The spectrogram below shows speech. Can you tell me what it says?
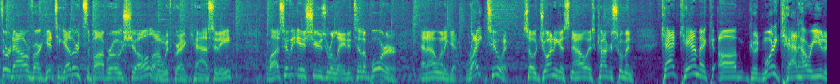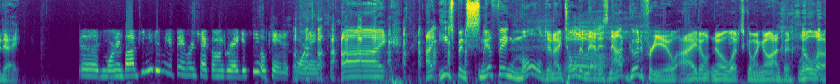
Third hour of our get together. It's the Bob Rose Show, along with Greg Cassidy. Lots of issues related to the border, and I want to get right to it. So joining us now is Congresswoman Kat Cammack. Um, good morning, Kat. How are you today? Good morning, Bob. Can you do me a favor and check on Greg? Is he okay this morning? uh, I, he's been sniffing mold, and I told him that is not good for you. I don't know what's going on, but we'll uh,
